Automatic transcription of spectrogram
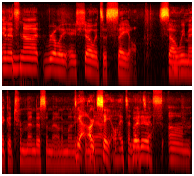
And it's not really a show; it's a sale. So we make a tremendous amount of money. Yeah, from art that. sale. It's an but art sale. it's um,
